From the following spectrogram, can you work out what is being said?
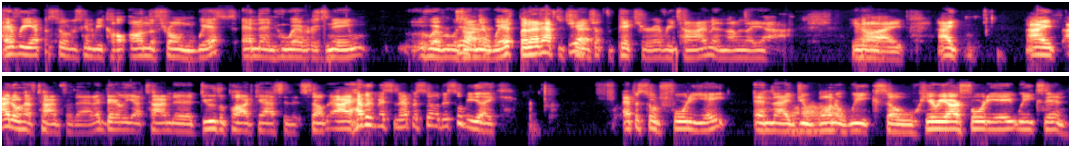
every episode was going to be called "On the Throne with," and then whoever's name, whoever was on there with. But I'd have to change Yeah. up the picture every time, and I'm like, yeah, you know, I, I, I, I don't have time for that. I barely got time to do the podcast in itself. I haven't missed an episode. This will be like episode 48, and I do one a week. So here we are, 48 weeks in.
